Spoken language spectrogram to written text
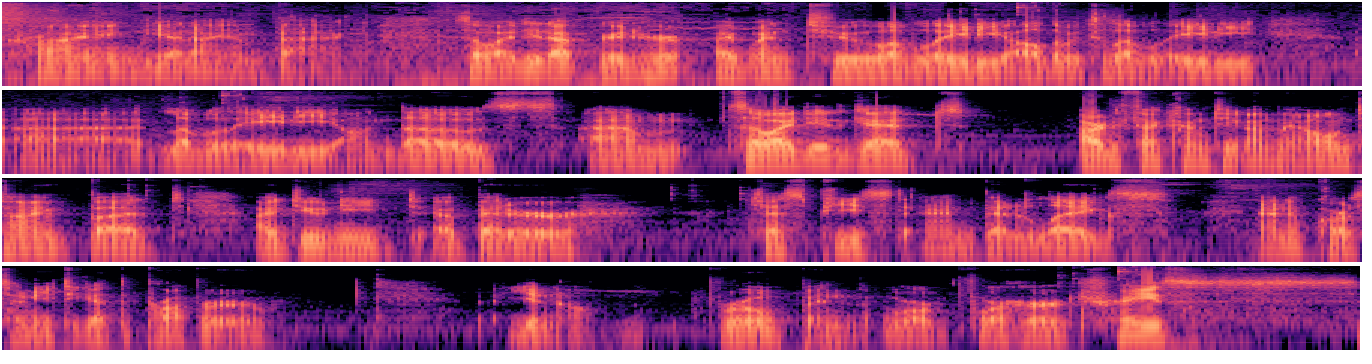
Crying, yet I am back. So I did upgrade her. I went to level 80 all the way to level 80. Uh, level 80 on those. Um, so I did get artifact hunting on my own time, but I do need a better chest piece and better legs. And of course I need to get the proper, you know, rope and orb for her traces.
